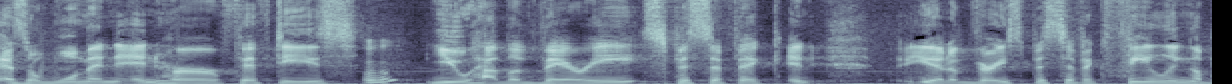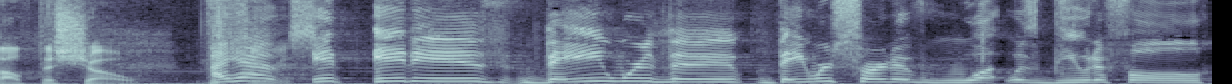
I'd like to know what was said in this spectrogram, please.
As a woman in her 50s, you have a very specific, you had a very specific feeling about this show. I have it. It is. They were the. They were sort of what was beautiful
